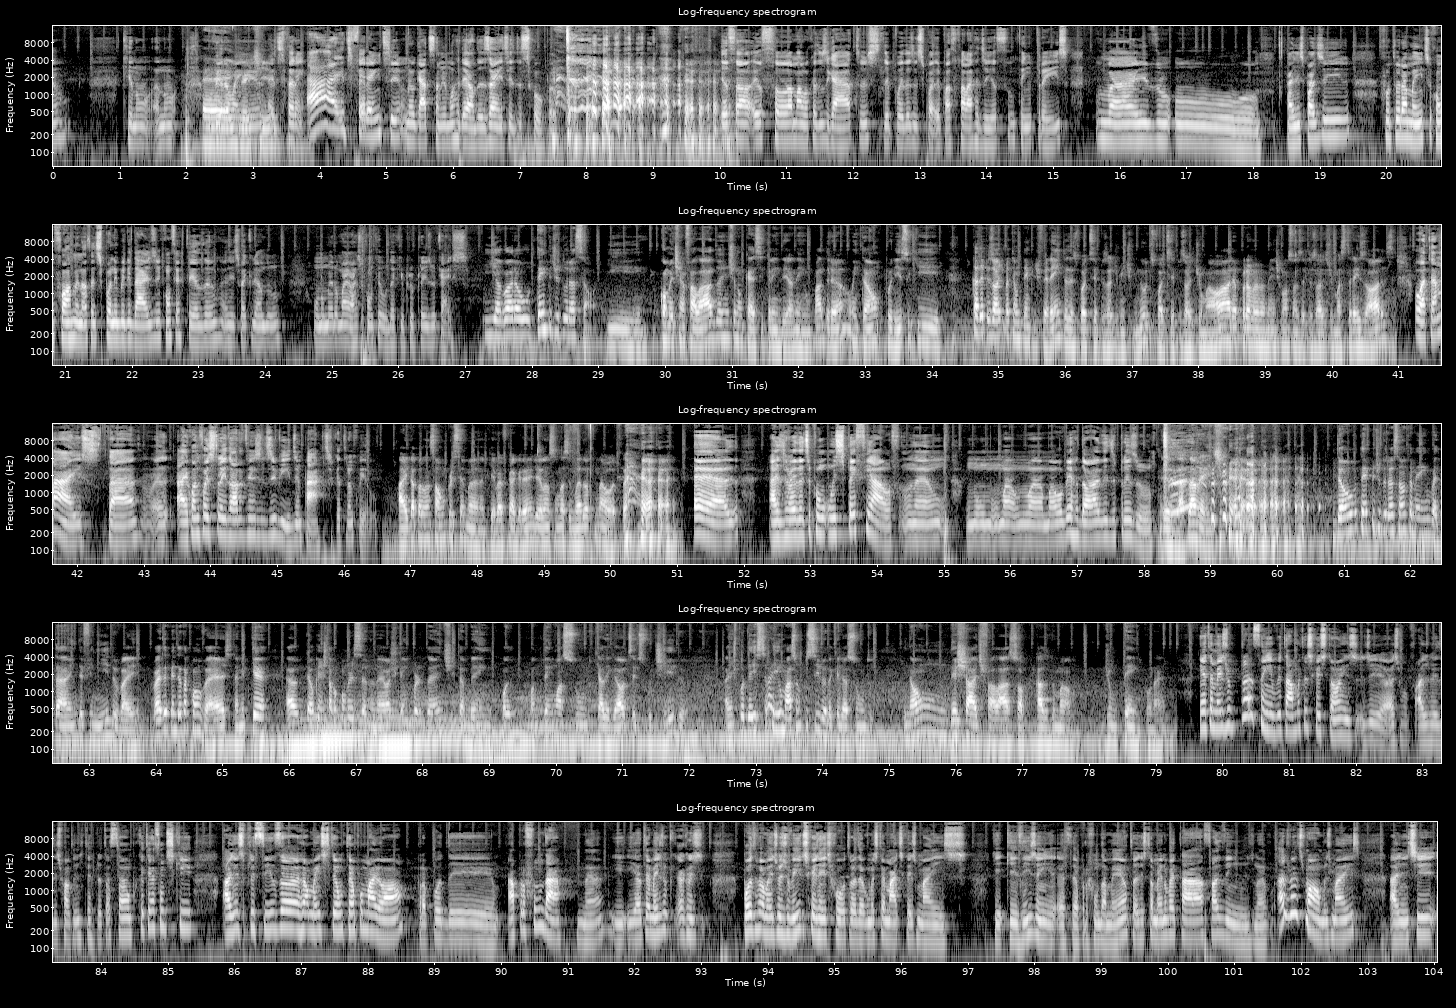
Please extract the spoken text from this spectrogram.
que no, no, é, verão aí é diferente. Ah, é diferente. O meu gato está me mordendo, gente, desculpa. eu, sou, eu sou a maluca dos gatos. Depois a gente, eu posso falar disso. Tenho três. Mas o, o a gente pode futuramente, conforme nossa disponibilidade, com certeza a gente vai criando um número maior de conteúdo aqui para o PlayJucast. E agora o tempo de duração. E como eu tinha falado, a gente não quer se prender a nenhum padrão, então por isso que cada episódio vai ter um tempo diferente, às vezes pode ser episódio de 20 minutos, pode ser episódio de uma hora, provavelmente vão ser os episódios de umas 3 horas. Ou até mais, tá? Aí quando for de 3 horas a gente divide em partes, fica tranquilo. Aí dá pra lançar um por semana, porque vai ficar grande, aí lança um na semana e outro na outra. é, a gente vai ver tipo um especial, né? Um, uma, uma, uma overdose de preju. Exatamente. então o tempo de duração também vai estar tá indefinido, vai, vai depender da conversa também, porque é, é o que a gente estava conversando, né? Eu acho que é importante também, quando tem um assunto que é legal de ser discutido, a gente poder extrair o máximo possível daquele assunto e não deixar de falar só por causa de, uma, de um tempo, né? E até mesmo para assim, evitar muitas questões de, às, às vezes, falta de interpretação, porque tem assuntos que a gente precisa realmente ter um tempo maior para poder aprofundar, né? E, e, até mesmo, acredito, possivelmente os vídeos que a gente for trazer algumas temáticas mais que, que exigem esse aprofundamento, a gente também não vai estar tá sozinhos, né? Às vezes vamos, mas a gente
